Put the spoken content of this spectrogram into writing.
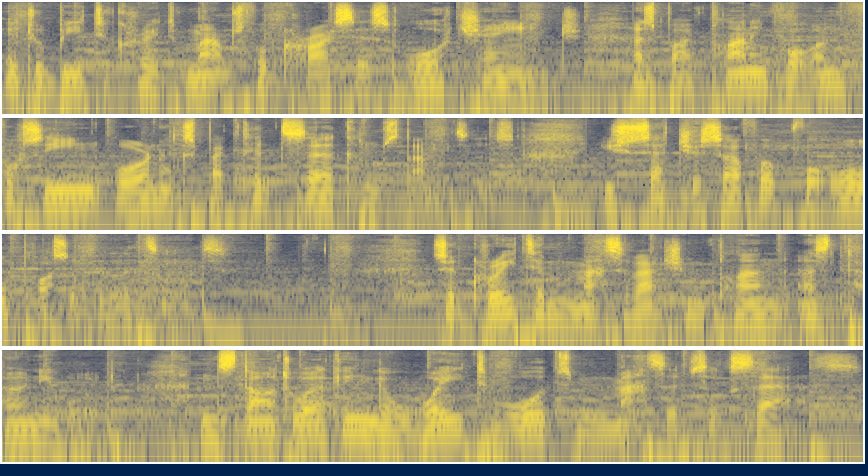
it would be to create maps for crisis or change, as by planning for unforeseen or unexpected circumstances, you set yourself up for all possibilities. So create a massive action plan as Tony would, and start working your way towards massive success.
